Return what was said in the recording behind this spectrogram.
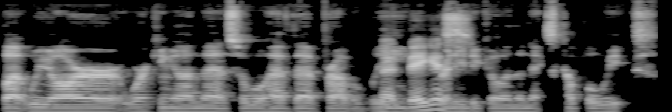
but we are working on that. So we'll have that probably ready to go in the next couple weeks.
